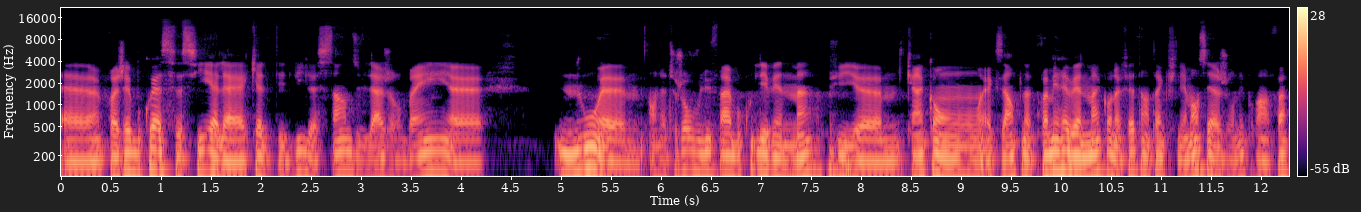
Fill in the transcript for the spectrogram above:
un projet beaucoup associé à la qualité de vie, le centre du village urbain nous, euh, on a toujours voulu faire beaucoup d'événements. Mm-hmm. Puis, euh, quand on, exemple, notre premier événement qu'on a fait en tant que Philémon, c'est la journée pour enfants.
